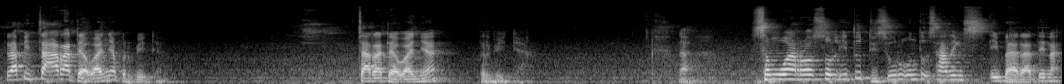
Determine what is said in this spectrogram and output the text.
tapi cara dakwanya berbeda cara dakwanya berbeda. Nah, semua rasul itu disuruh untuk saling ibaratnya nak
